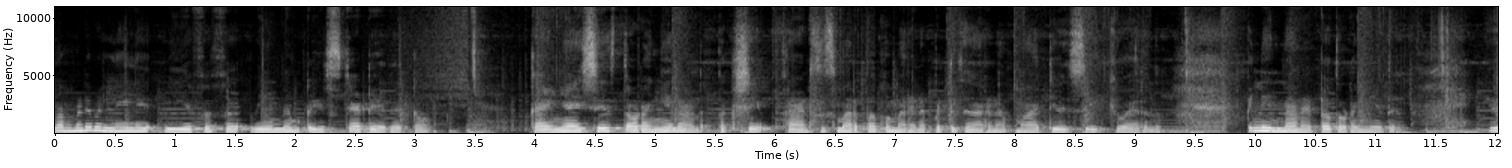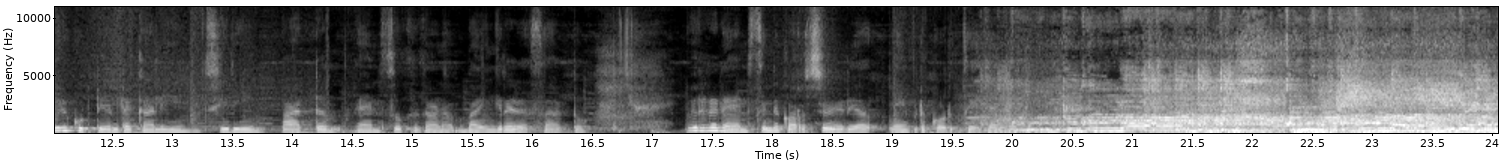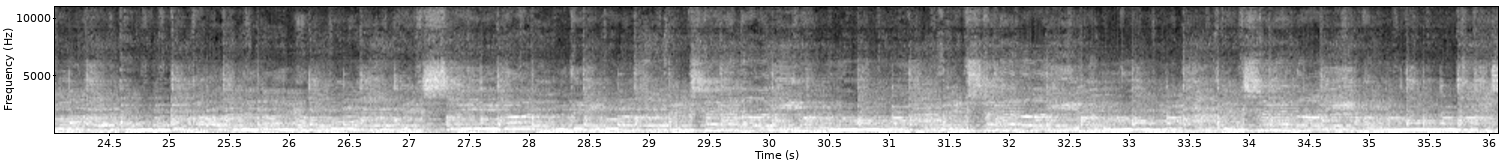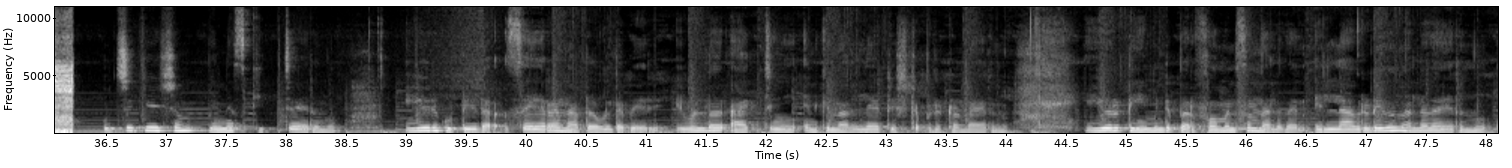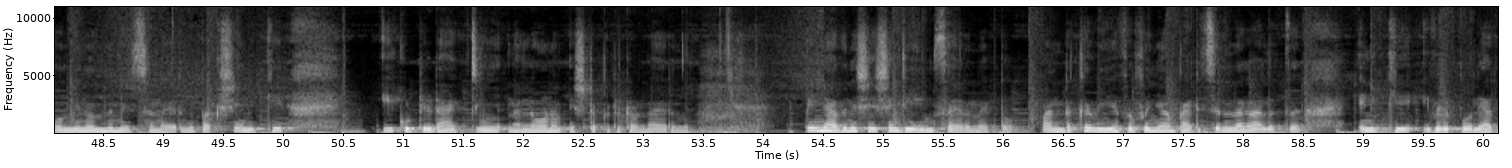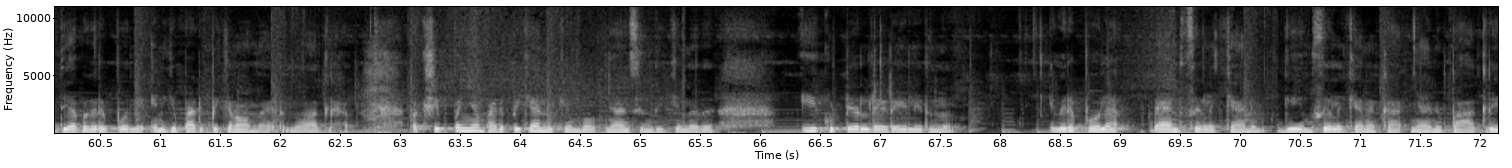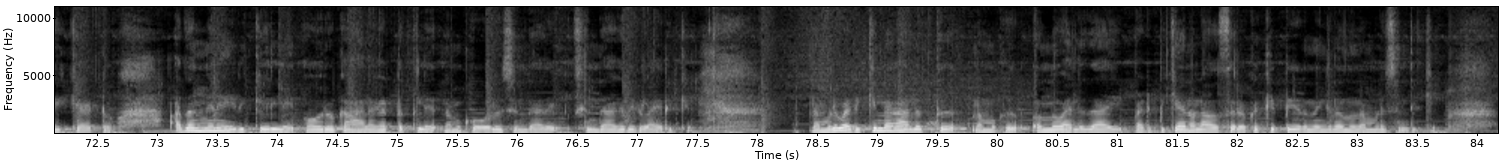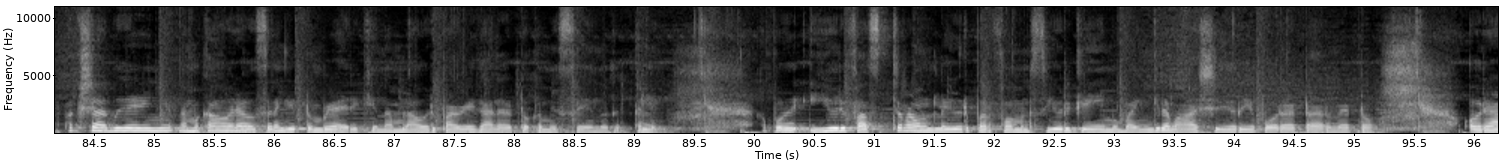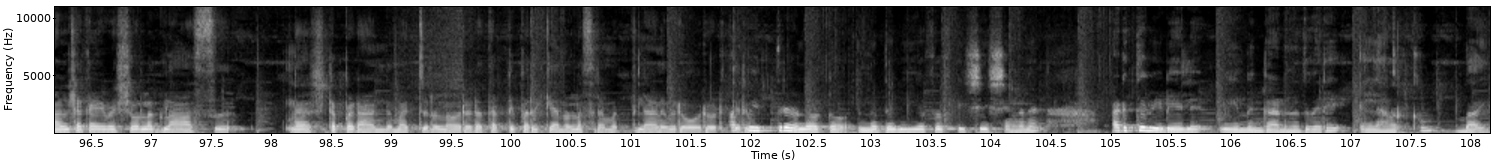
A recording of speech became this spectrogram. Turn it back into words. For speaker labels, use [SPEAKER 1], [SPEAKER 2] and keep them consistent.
[SPEAKER 1] നമ്മുടെ പള്ളിയിൽ V F F വീണ്ടും റീസ്റ്റാർട്ട് ചെയ്തു കേട്ടോ കഴിഞ്ഞ ആഴ്ച തുടങ്ങിയതാണ്. പക്ഷേ ഫ്രാൻസിസ് മാർപ്പാപ്പ മരണപ്പെട്ടത് കാരണം മാറ്റി വെച്ചിരിക്കുമായിരുന്നു പിന്നെ ഇന്നാണ് കേട്ടോ തുടങ്ങിയത്. ഈ ഒരു കുട്ടികളുടെ കളിയും ചിരിയും പാട്ടും ഡാൻസും ഒക്കെ കാണാൻ ഭയങ്കര രസമാണ് കേട്ടോ. ഇവരുടെ ഡാൻസിന്റെ കുറച്ച് വീഡിയോ ഞാൻ ഇവിടെ കൊടുത്തേക്കാം ഉച്ചയ്ക്ക് ശേഷം പിന്നെ സ്കിറ്റായിരുന്നു ഈ ഒരു കുട്ടിയുടെ സേറ എന്നാട്ടോ ഇവളുടെ പേര്. ഇവളുടെ ആക്ടിങ് എനിക്ക് നല്ലതായിട്ട് ഇഷ്ടപ്പെട്ടിട്ടുണ്ടായിരുന്നു. ഈ ഒരു ടീമിന്റെ പെർഫോമൻസും നല്ലതായിരുന്നു. എല്ലാവരുടേതും നല്ലതായിരുന്നു. ഒന്നിനൊന്ന് മെച്ചമായിരുന്നു. പക്ഷേ എനിക്ക് ഈ കുട്ടിയുടെ ആക്ടിങ് നല്ലോണം ഇഷ്ടപ്പെട്ടിട്ടുണ്ടായിരുന്നു. പിന്നെ അതിനുശേഷം ഗെയിംസ് ആയിരുന്നു കേട്ടോ. പണ്ടൊക്കെ വി എഫ് എഫ് ഞാൻ പഠിച്ചിരുന്ന കാലത്ത് എനിക്ക് ഇവരെ പോലെ അധ്യാപകരെ പോലെ എനിക്ക് പഠിപ്പിക്കണമെന്നായിരുന്നു ആഗ്രഹം. പക്ഷെ ഇപ്പം ഞാൻ പഠിപ്പിക്കാൻ നിൽക്കുമ്പോൾ ഞാൻ ചിന്തിക്കുന്നത് ഈ കുട്ടികളുടെ ഇടയിലിരുന്ന് ഇവരെ പോലെ ഡാൻസ് കളിക്കാനും ഗെയിംസ് കളിക്കാനൊക്കെ ഞാനിപ്പോൾ ആഗ്രഹിക്കുക കേട്ടോ. അതങ്ങനെ ആയിരിക്കില്ലേ ഓരോ കാലഘട്ടത്തിൽ നമുക്ക് ഓരോ ചിന്താഗതി ചിന്താഗതികളായിരിക്കും. നമ്മൾ പഠിക്കുന്ന കാലത്ത് നമുക്ക് ഒന്ന് വലുതായി പഠിപ്പിക്കാനുള്ള അവസരമൊക്കെ കിട്ടിയിരുന്നെങ്കിലെന്ന് നമ്മൾ ചിന്തിക്കും. പക്ഷെ അത് കഴിഞ്ഞ് നമുക്ക് ആ ഒരു അവസരം കിട്ടുമ്പോഴായിരിക്കും നമ്മൾ ആ ഒരു പഴയ കാലഘട്ടമൊക്കെ മിസ് ചെയ്യുന്നത് അല്ലേ? അപ്പോൾ ഈ ഒരു ഫസ്റ്റ് റൗണ്ടിലെ ഈ ഒരു പെർഫോമൻസ് ഈ ഒരു ഗെയിം ഭയങ്കര വാശിയേറിയ പോരാട്ടമായിരുന്നു കേട്ടോ. ഒരാളുടെ കൈവശമുള്ള ഗ്ലാസ് നഷ്ടപ്പെടാണ്ട് മറ്റുള്ളവരുടെ തട്ടിപ്പറിക്കാനുള്ള ശ്രമത്തിലാണ് ഇവർ ഓരോരുത്തരും. അപ്പോൾ ഇത്രയേ ഉള്ളൂ കേട്ടോ ഇന്നത്തെ വി എഫ് എഫ് വിശേഷങ്ങൾ അടുത്ത വീഡിയോയിൽ വീണ്ടും കാണുന്നത് വരെ എല്ലാവർക്കും ബൈ.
